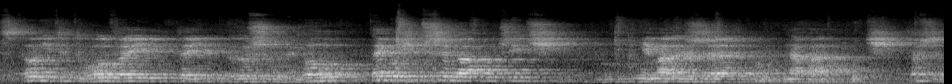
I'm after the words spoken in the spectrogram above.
stronie tytułowej tej broszury, bo tego się trzeba uczyć niemalże na pamięć. Szczęście.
